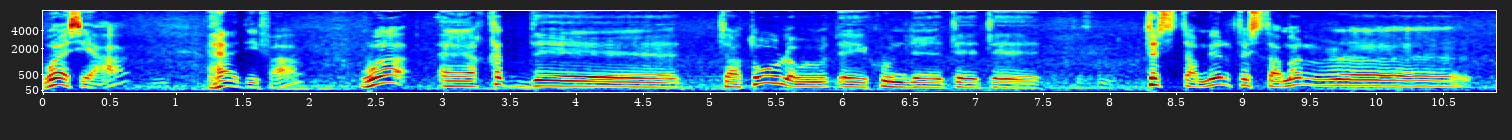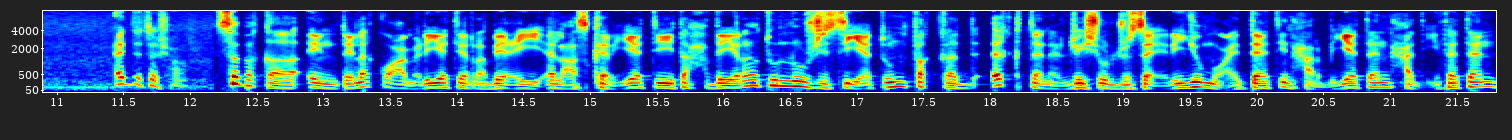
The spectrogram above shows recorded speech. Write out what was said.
واسعة هادفة وقد تطول أو يكون تستمر تستمر عدة أشهر. سبق انطلاق عملية الربيع العسكرية تحضيرات لوجستية فقد اقتنى الجيش الجزائري معدات حربية حديثة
